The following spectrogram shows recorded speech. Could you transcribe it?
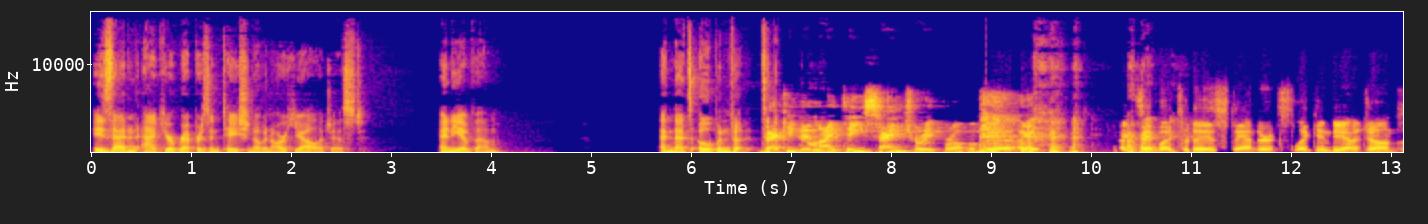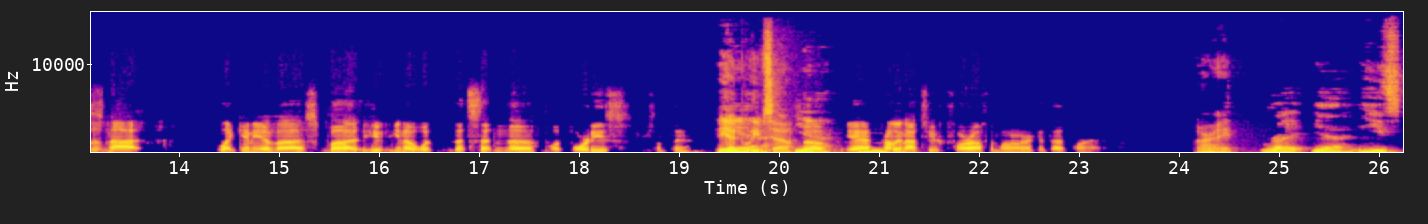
Is that an accurate representation of an archaeologist? Any of them? and that's open to, to back the- in the 19th century, probably. Yeah, I, I can say by today's standards, like Indiana Jones is not like any of us, but he, you know, what that's set in the what 40s or something. Yeah, yeah. I believe so. Yeah, so, yeah, mm-hmm. probably not too far off the mark at that point. All right. Right. Yeah, he's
